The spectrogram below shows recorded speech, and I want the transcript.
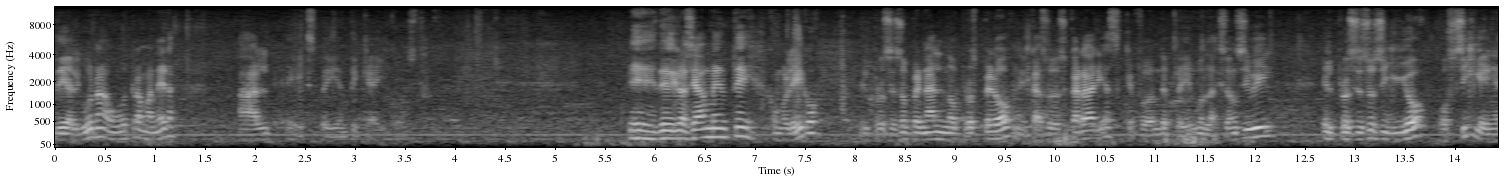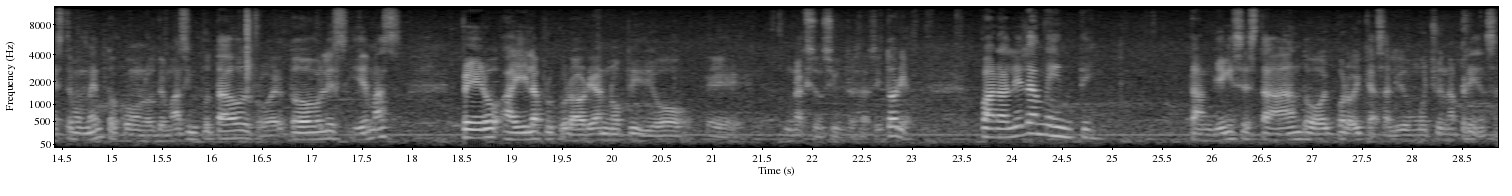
de alguna u otra manera al expediente que ahí consta. Eh, desgraciadamente, como le digo, el proceso penal no prosperó en el caso de Oscar Arias, que fue donde pedimos la acción civil, el proceso siguió o sigue en este momento con los demás imputados, Roberto Dobles y demás, pero ahí la Procuraduría no pidió eh, una acción civil resarcitoria. Paralelamente, también se está dando hoy por hoy, que ha salido mucho en la prensa,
